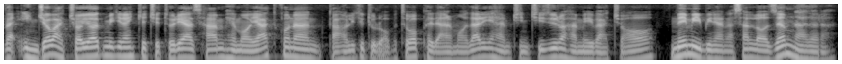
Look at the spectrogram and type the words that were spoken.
و اینجا بچه ها یاد می‌گیرن که چطوری از هم حمایت کنن در حالی که تو رابطه با پدر مادر یه همچین چیزی رو همه بچه ها نمی‌بینن اصلا لازم ندارن.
